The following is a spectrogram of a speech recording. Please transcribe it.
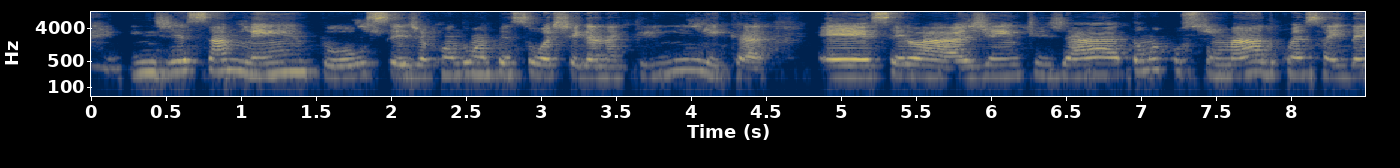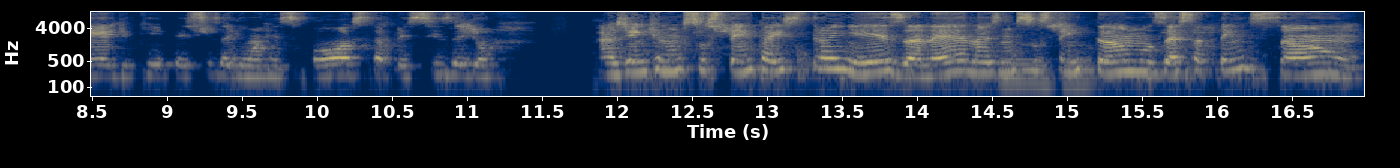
engessamento, ou seja, quando uma pessoa chega na clínica, é, sei lá, a gente já tão acostumado com essa ideia de que precisa de uma resposta, precisa de um. A gente não sustenta a estranheza, né? Nós não uhum. sustentamos essa tensão.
